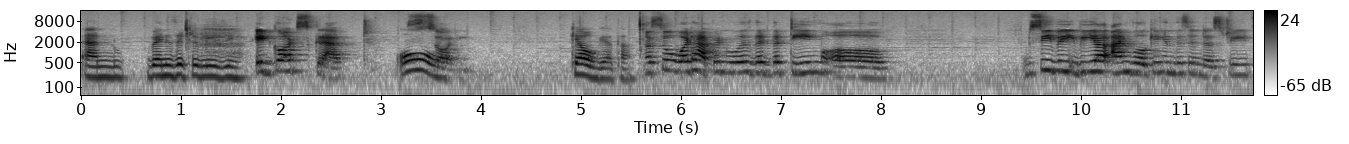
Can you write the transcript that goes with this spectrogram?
and when is it releasing it got scrapped. Oh. Sorry. क्या हो गया था Uh, So what happened was that the team. Uh, see, we, we are. I'm working in this industry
